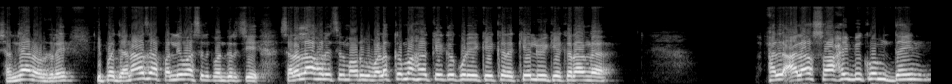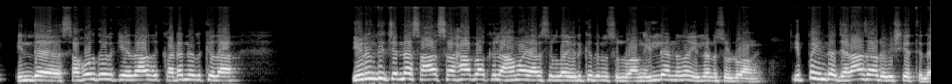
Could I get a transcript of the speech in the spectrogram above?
சங்கானவர்களே இப்ப ஜனாசா பள்ளிவாசலுக்கு வந்துருச்சு. சலல்லாஹ் அலைஹி அவர்கள் வழக்கமாக கேட்கக்கூடிய கேட்கிற கேள்வி கேட்கிறாங்க. அல் அலா சாஹிபிக்கும் தெயின் இந்த சகோதரருக்கு ஏதாவது கடன் இருக்குதா? இருந்துச்சுன்னா சா சஹாபாக்கள் ஆமா யார சொல்லா இருக்குதுன்னு சொல்லுவாங்க. இல்லைன்னு தான் இல்லைன்னு சொல்லுவாங்க. இப்ப இந்த ஜனாசாவோட விஷயத்துல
